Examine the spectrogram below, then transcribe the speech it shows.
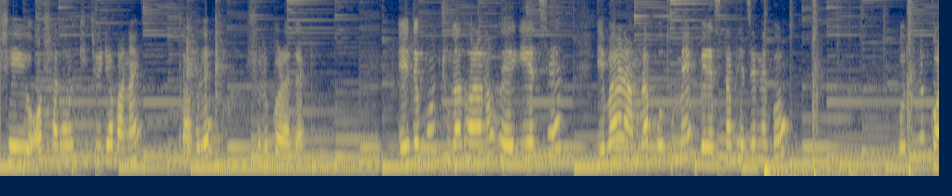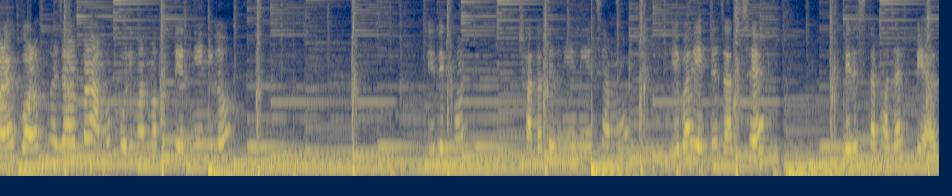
সেই অসাধারণ খিচুড়িটা বানায়। তাহলে শুরু করা যাক। এই দেখুন, চুলা ধরানো হয়ে গিয়েছে। এবার আমরা প্রথমে বেরেস্তা ভেজে নেব। প্রথমে কড়াই গরম হয়ে যাওয়ার পর আম্মু পরিমাণ মতো তেল নিয়ে নিল। এই দেখুন, সাদা তেল নিয়ে নিয়েছে আম্মু। এবার এতে যাচ্ছে বেরেস্তা ভাজার পেঁয়াজ।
